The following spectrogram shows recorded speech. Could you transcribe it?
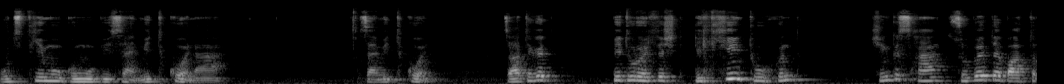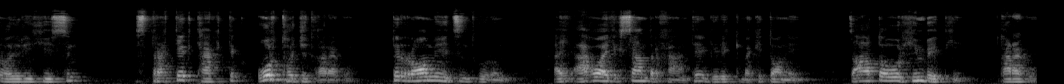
үздэг юм уу гүм үү би сайн мэдэхгүй байна. Сайн мэдэхгүй байна. За тэгээд би түр хэллээ шүү дээ. Дэлхийн түүхэнд Чингис хаан Сүбэдэ Баатар хоёрын хийсэн стратеги тактик урд хожид гараагүй. Тэр Ромын эзэнт гүрэн агуу Александр хаан тий Грек Македоны за одоо өөр хэн байдгийг гараагүй.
